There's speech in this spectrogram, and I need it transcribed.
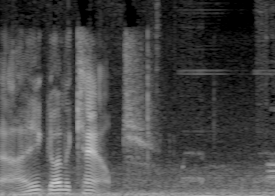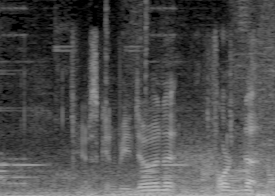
I ain't gonna count. You're just gonna be doing it for nothing.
